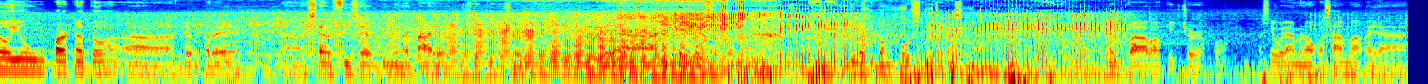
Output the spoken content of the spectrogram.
So yung part na to, ah syempre, ah, selfie selfie muna tayo sa picture. Kaya nagpo-post ako ng iba't ibang post dito kasi na nagpa-picture ako. Kasi wala naman ako kasama kaya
